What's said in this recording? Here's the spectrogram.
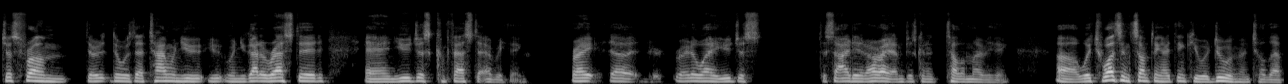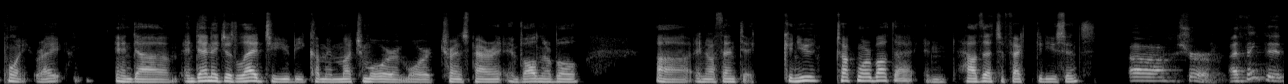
just from there there was that time when you, you when you got arrested and you just confessed to everything right uh, right away you just decided all right i'm just going to tell them everything uh, which wasn't something i think you were doing until that point right and um, and then it just led to you becoming much more and more transparent and vulnerable uh, and authentic. Can you talk more about that and how that's affected you since? Uh, sure. I think that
